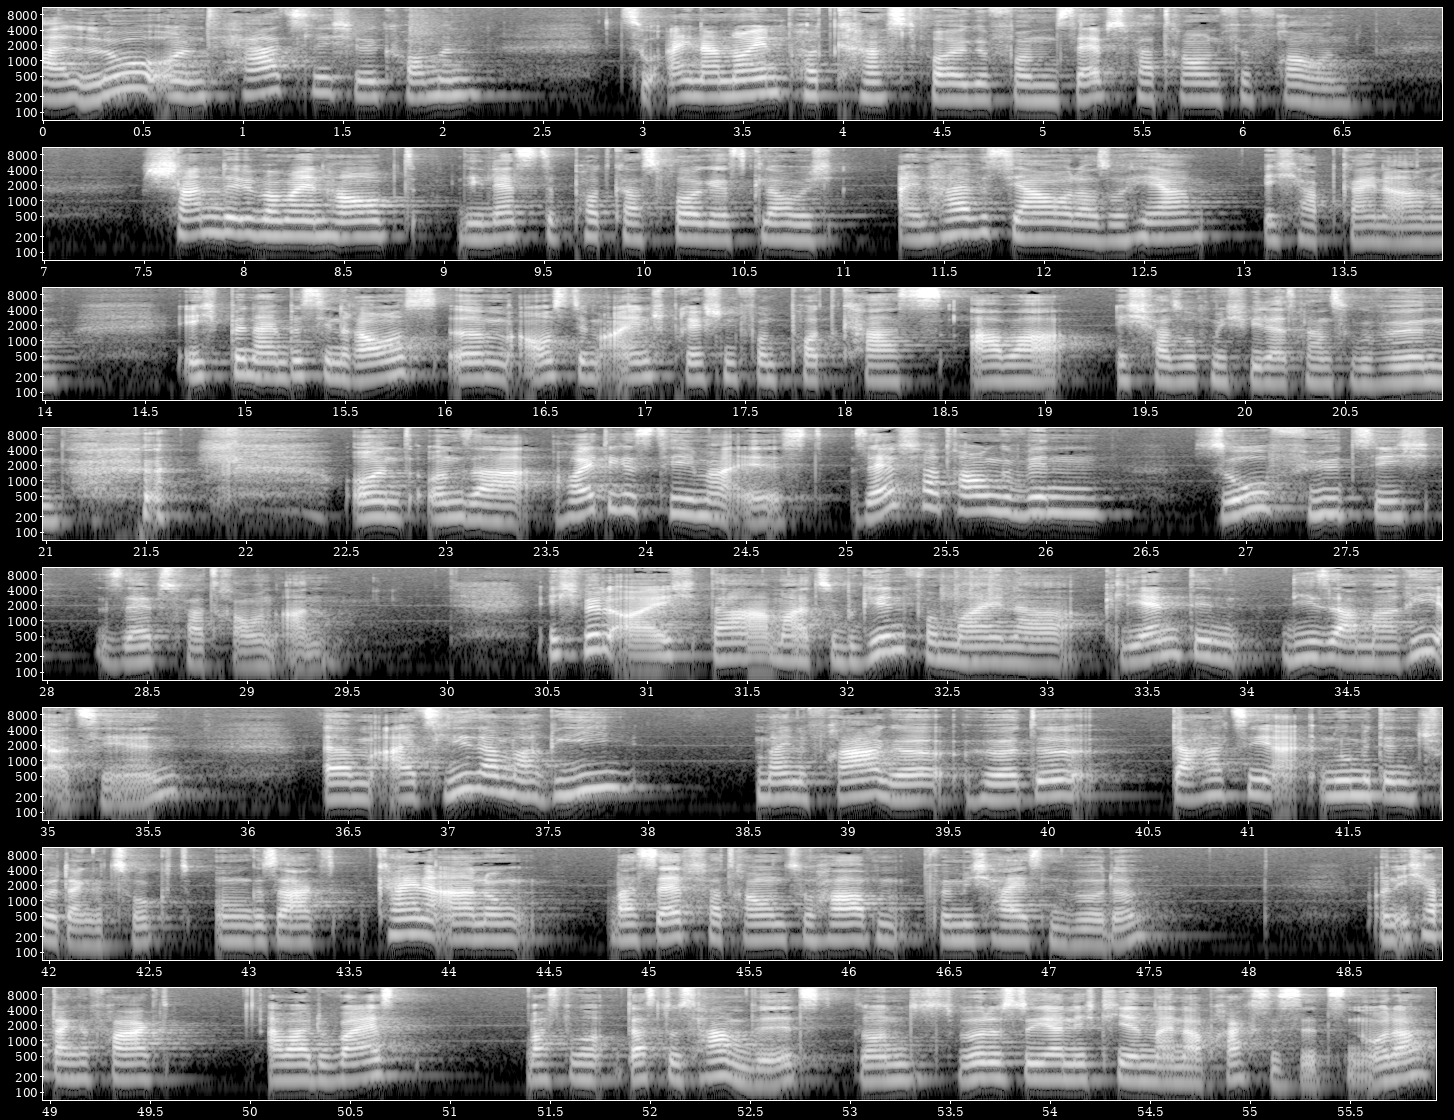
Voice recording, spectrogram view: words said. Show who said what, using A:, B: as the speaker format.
A: Hallo und herzlich willkommen zu einer neuen Podcast-Folge von Selbstvertrauen für Frauen. Schande über mein Haupt. Die letzte Podcast-Folge ist, glaube ich, ein halbes Jahr oder so her. Ich habe keine Ahnung. Ich bin ein bisschen raus ähm, aus dem Einsprechen von Podcasts, aber ich versuche mich wieder dran zu gewöhnen. Und unser heutiges Thema ist Selbstvertrauen gewinnen. So fühlt sich Selbstvertrauen an. Ich will euch da mal zu Beginn von meiner Klientin Lisa Marie erzählen. Ähm, als Lisa Marie meine Frage hörte, da hat sie nur mit den Schultern gezuckt und gesagt, keine Ahnung, was Selbstvertrauen zu haben für mich heißen würde. Und ich habe dann gefragt, aber du weißt, was du, dass du es haben willst, sonst würdest du ja nicht hier in meiner Praxis sitzen, oder?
